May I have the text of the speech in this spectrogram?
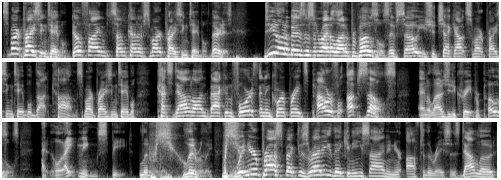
smart pricing table. Go find some kind of smart pricing table. There it is. Do you own a business and write a lot of proposals? If so, you should check out smartpricingtable.com. Smart Pricing Table cuts down on back and forth and incorporates powerful upsells and allows you to create proposals at lightning speed. Literally. Literally. When your prospect is ready, they can e-sign and you're off to the races. Download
